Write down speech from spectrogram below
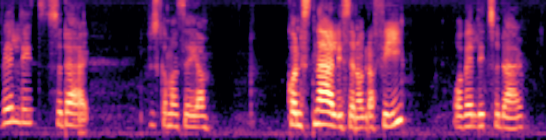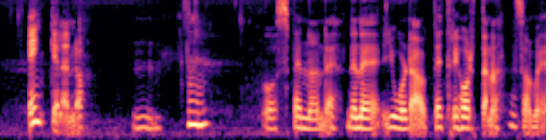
väldigt sådär, hur ska man säga, konstnärlig scenografi och väldigt sådär enkel ändå. Mm. Mm. Och spännande. Den är gjord av Petri Hortana som är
